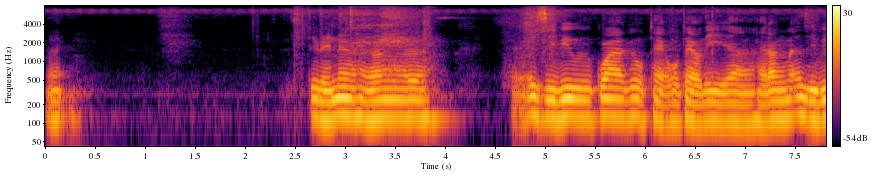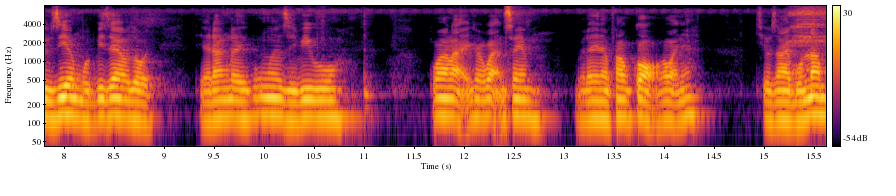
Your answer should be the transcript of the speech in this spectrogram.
Đấy. từ đến ờ, Hải Đăng ờ, review qua cái hộp thẻ hộp thẻ thì ờ, Hải Đăng đã review riêng một video rồi. Thì Hải Đăng đây cũng review qua lại cho các bạn xem. Và đây là phao cỏ các bạn nhé. Chiều dài 45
